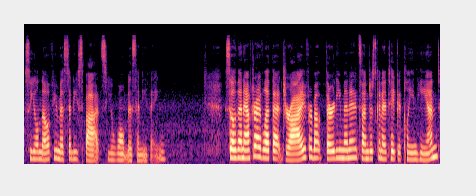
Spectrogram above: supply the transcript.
So you'll know if you miss any spots, you won't miss anything. So then after I've let that dry for about 30 minutes, I'm just going to take a clean hand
